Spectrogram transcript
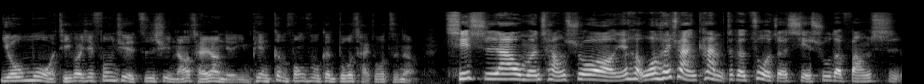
幽默，提供一些风趣的资讯，然后才让你的影片更丰富、更多彩多姿呢。其实啊，我们常说，也很我很喜欢看这个作者写书的方式，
